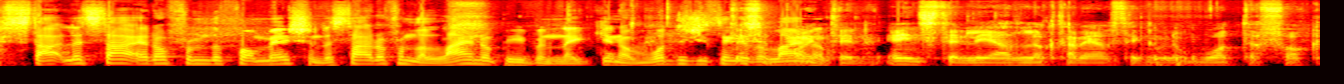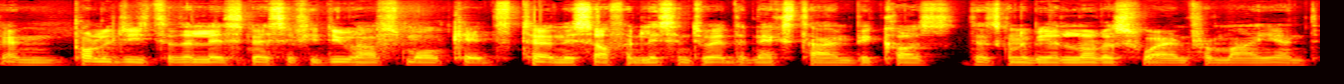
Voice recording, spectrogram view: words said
start. Let's start it off from the formation. Let's start off from the lineup. Even like you know, what did you think of the lineup? Instantly, I looked at it. I was thinking, "What the fuck?" And apologies to the listeners if you do have small kids. Turn this off and listen to it the next time because there's going to be a lot of swearing from my end.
